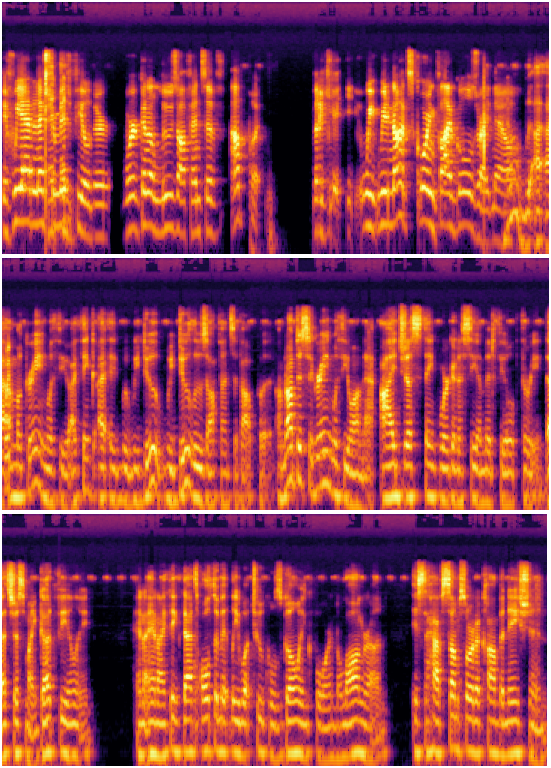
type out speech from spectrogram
If we add an extra And- midfielder, we're gonna lose offensive output. Like we we're not scoring five goals right now. No, I, I'm agreeing with you. I think I, I- we do we do lose offensive output. I'm not disagreeing with you on that. I just think we're going to see a midfield three. That's just my gut feeling, and and I think that's ultimately what Tuchel's going for in the long run is to have some sort of combination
